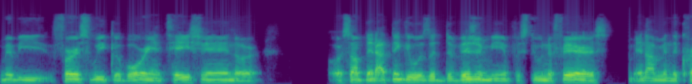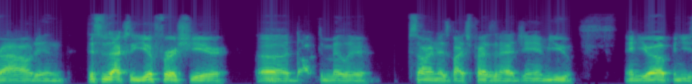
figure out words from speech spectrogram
maybe first week of orientation or or something. I think it was a division meeting for student affairs, and I'm in the crowd. And this was actually your first year, uh, Dr. Miller, starting as vice president at JMU. And you're up and you,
